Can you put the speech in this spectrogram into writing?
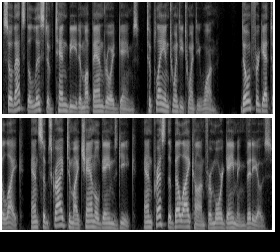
So that's the list of 10 beat 'em up Android games to play in 2021. Don't forget to like and subscribe to my channel Games Geek and press the bell icon for more gaming videos.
